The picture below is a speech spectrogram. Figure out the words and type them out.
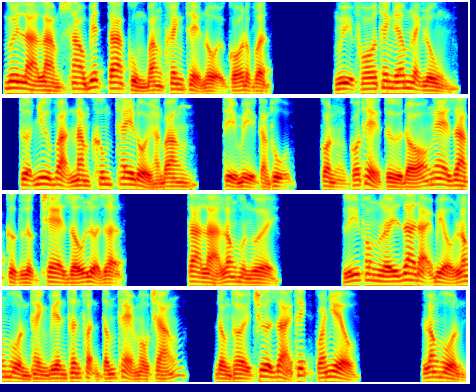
ngươi là làm sao biết ta cùng băng khanh thể nội có độc vật? Ngụy Phó thanh âm lạnh lùng, tựa như vạn năm không thay đổi hàn băng, tỉ mỉ cảm thụ, còn có thể từ đó nghe ra cực lực che giấu lửa giận. Ta là Long hồn người. Lý Phong lấy ra đại biểu Long hồn thành viên thân phận tấm thẻ màu trắng, đồng thời chưa giải thích quá nhiều. Long hồn.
